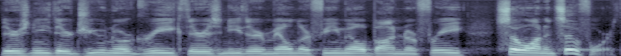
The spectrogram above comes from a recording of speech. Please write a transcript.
There's neither Jew nor Greek. There is neither male nor female, bond nor free, so on and so forth.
